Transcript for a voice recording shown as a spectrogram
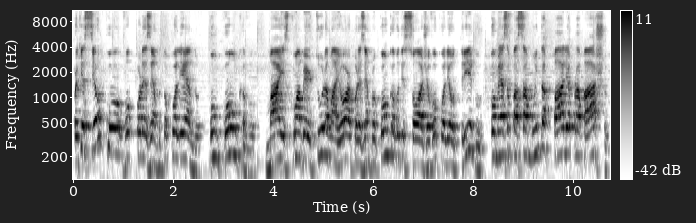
Porque se eu vou, por exemplo, estou colhendo com côncavo, mas com abertura maior, por exemplo, côncavo de soja, eu vou colher o trigo, começa a passar muita palha para baixo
